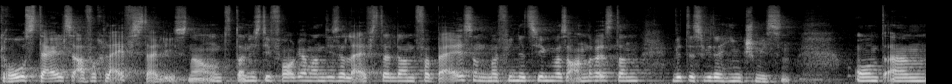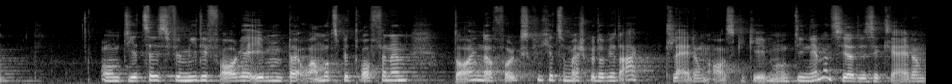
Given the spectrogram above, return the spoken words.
großteils einfach Lifestyle ist. Ne? Und dann ist die Frage, wann dieser Lifestyle dann vorbei ist und man findet irgendwas anderes, dann wird es wieder hingeschmissen. Und, ähm, und jetzt ist für mich die Frage eben bei Armutsbetroffenen, da in der Volksküche zum Beispiel, da wird auch Kleidung ausgegeben und die nehmen sich ja diese Kleidung.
